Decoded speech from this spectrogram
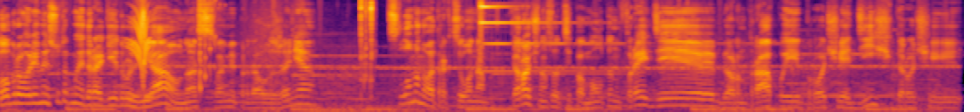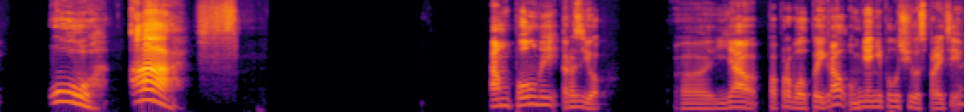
Доброго времени суток, мои дорогие друзья. У нас с вами продолжение сломанного аттракциона. Короче, у нас вот типа Молтон Фредди, Берн Трапы и прочая дичь. Короче... О! А! Там полный разъеб. Э, я попробовал, поиграл, у меня не получилось пройти.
